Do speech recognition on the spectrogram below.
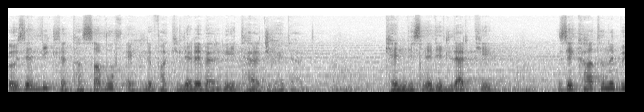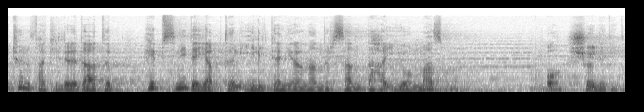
özellikle tasavvuf ehli fakirlere vermeyi tercih ederdi. Kendisine dediler ki zekatını bütün fakirlere dağıtıp hepsini de yaptığın iyilikten yaralandırsan daha iyi olmaz mı? O şöyle dedi.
